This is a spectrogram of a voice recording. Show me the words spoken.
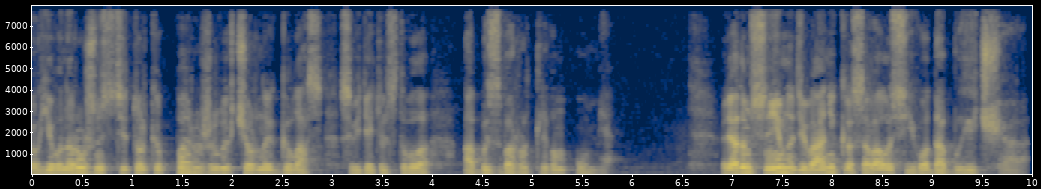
В его наружности только пара живых черных глаз свидетельствовала об изворотливом уме. Рядом с ним на диване красовалась его добыча.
